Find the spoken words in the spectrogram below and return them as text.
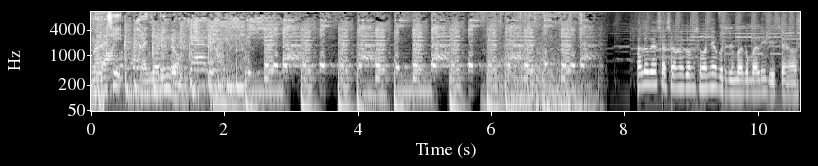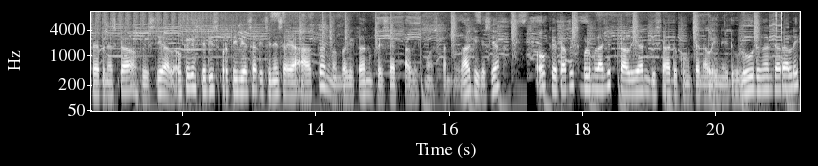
Gimana sih? Ajarin dong. Halo guys, assalamualaikum semuanya. Berjumpa kembali di channel saya Penaska Official. Oke guys, jadi seperti biasa di sini saya akan membagikan preset Alik Mostan lagi guys ya. Oke, tapi sebelum lanjut kalian bisa dukung channel ini dulu dengan cara like,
